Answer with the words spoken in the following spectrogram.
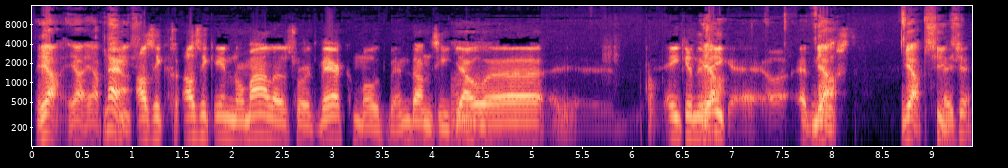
Ja, ja, ja, Nou ja, precies. als ik, als ik in normale soort werkmode ben, dan zie ik jou eh één keer in de Ja. week eh, het Ja, most. ja, precies. Weet je?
